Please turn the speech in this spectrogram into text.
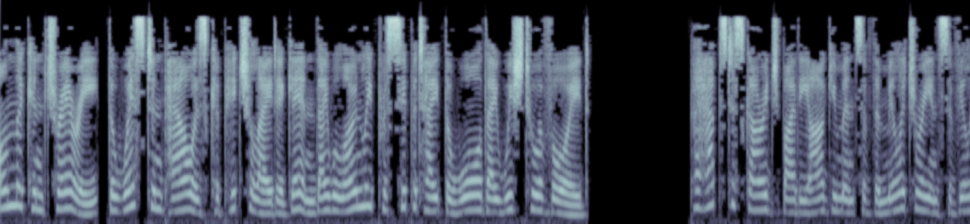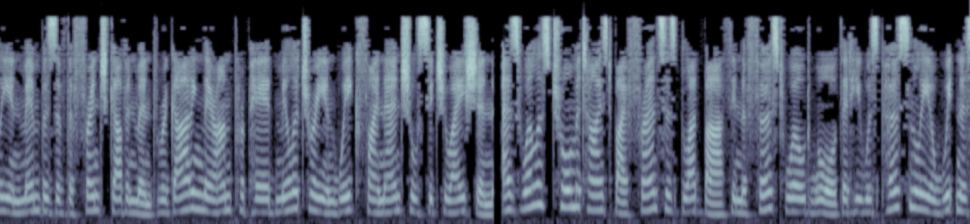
on the contrary, the Western powers capitulate again they will only precipitate the war they wish to avoid. Perhaps discouraged by the arguments of the military and civilian members of the French government regarding their unprepared military and weak financial situation, as well as traumatized by France's bloodbath in the First World War that he was personally a witness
